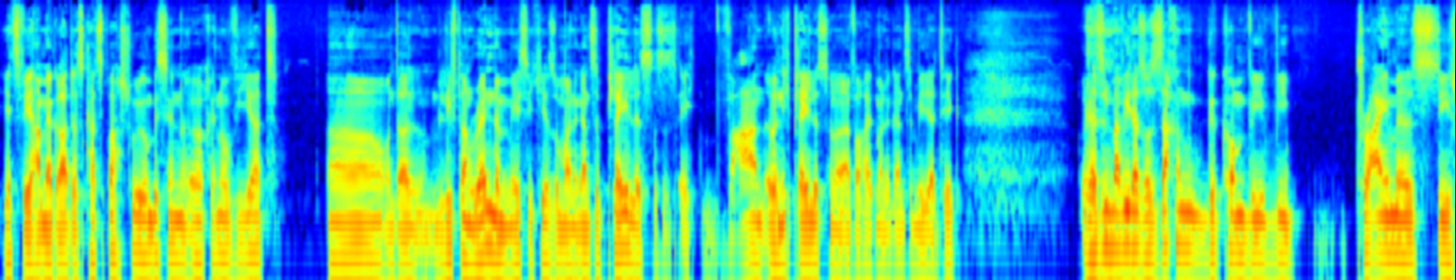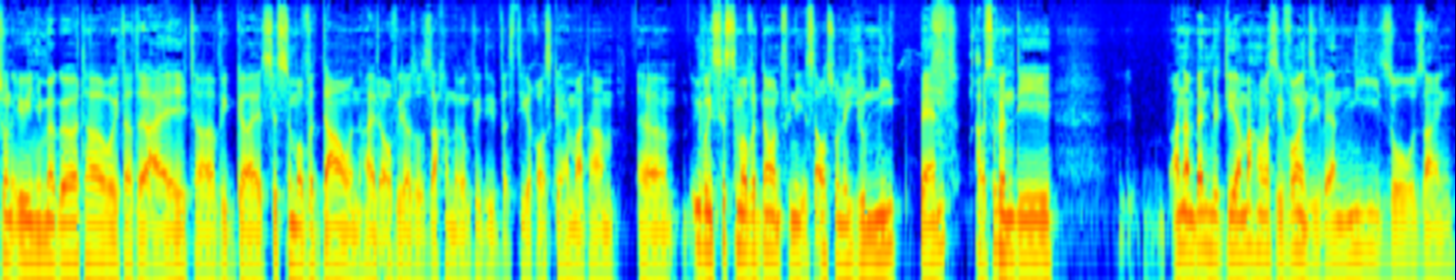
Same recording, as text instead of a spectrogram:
jetzt, wir haben ja gerade das Katzbach-Studio ein bisschen äh, renoviert. Äh, und da lief dann randommäßig hier so meine ganze Playlist. Das ist echt wahn, äh, nicht Playlist, sondern einfach halt meine ganze Mediathek. Und da sind mal wieder so Sachen gekommen wie, wie Primus, die ich schon ewig nicht mehr gehört habe, wo ich dachte, Alter, wie geil. System of a Down, halt auch wieder so Sachen irgendwie, die, was die rausgehämmert haben. Ähm, übrigens, System of a Down, finde ich, ist auch so eine unique Band. Absolut. Da können die anderen Bandmitglieder machen, was sie wollen. Sie werden nie so sein,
